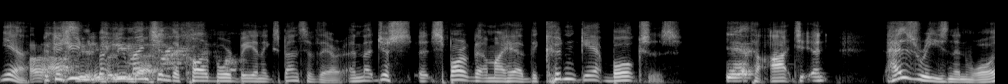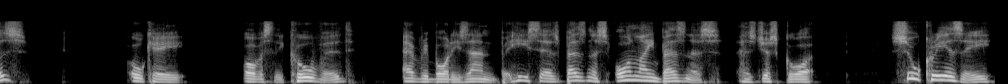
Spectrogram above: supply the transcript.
Yeah, I because you but you believe that. mentioned the cardboard being expensive there, and that just it sparked it in my head. They couldn't get boxes Yeah, to actually, and his reasoning was, okay, obviously COVID, everybody's in, but he says business, online business has just got so crazy.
